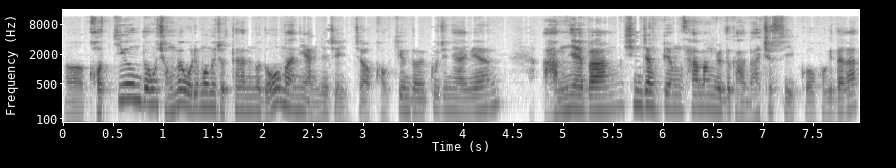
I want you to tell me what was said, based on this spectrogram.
어, 걷기 운동은 정말 우리 몸에 좋다는 거 너무 많이 알려져 있죠 걷기 운동을 꾸준히 하면 암 예방, 심장병 사망률도 낮출 수 있고 거기다가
